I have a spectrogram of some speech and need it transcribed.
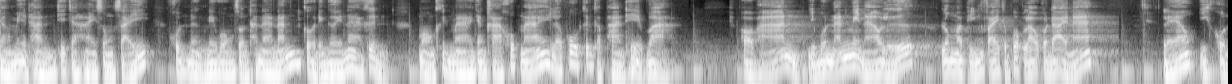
ยังไม่ทันที่จะหายสงสัย คนหนึ่งในวงสนทนานั้นก็ได้เงยหน้าขึ้น มองขึ้นมายังคาคบไม้แล้วพูดขึ้นกับพานเทพว่าพ่อพานอยู่บนนั้นไม่หนาวหรือ ลงมาผิงไฟกับพวกเราก็ได้นะ แล้วอีกคน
